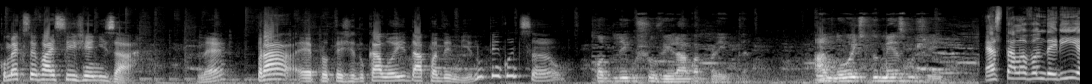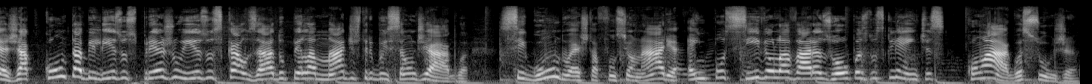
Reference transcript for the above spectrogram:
como é que você vai se higienizar, né? Para é, proteger do calor e da pandemia, não tem condição. Quando liga o chuveiro, água preta. À noite, do mesmo jeito. Esta lavanderia já contabiliza os prejuízos causados pela má distribuição de água. Segundo esta funcionária, é impossível lavar as roupas dos clientes com a água suja.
